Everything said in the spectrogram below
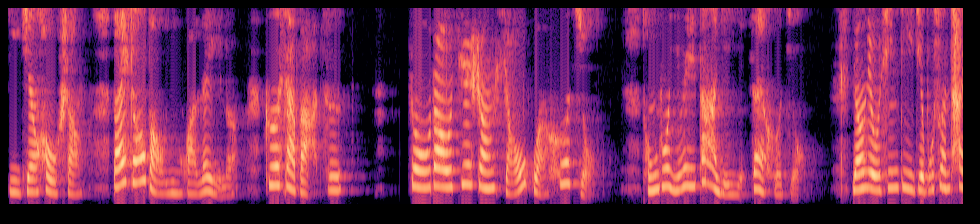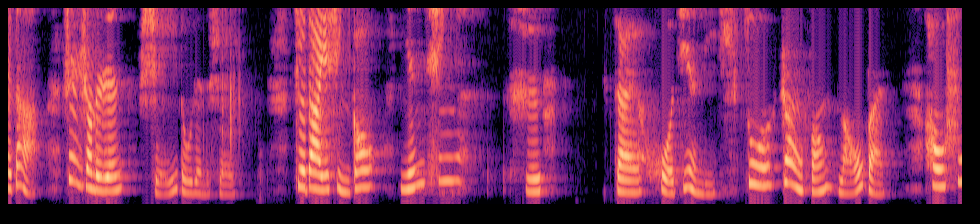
一天后晌，白小宝印画累了，搁下靶子，走到街上小馆喝酒。同桌一位大爷也在喝酒。杨柳青地界不算太大，镇上的人谁都认得谁。这大爷姓高，年轻时在货店里做账房老板，好说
